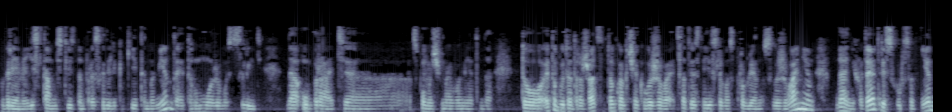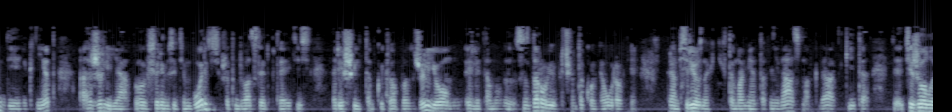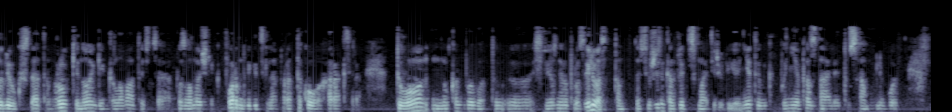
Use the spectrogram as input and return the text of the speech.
время. Если там действительно происходили какие-то моменты, это мы можем исцелить, да, убрать э, с помощью моего метода, то это будет отражаться в том, как человек выживает. Соответственно, если у вас проблемы с выживанием, да, не хватает ресурсов, нет денег, нет а, жилья, вы все время с этим боретесь, уже там 20 лет пытаетесь решить там какой-то вопрос с жильем или там со здоровьем, причем такой на уровне прям серьезных каких-то моментов, не насморк, да, а какие-то э, тяжелый люкс, да, там руки, ноги, голова, то есть э, позвоночник, форм двигательный аппарат такого характера то, ну, как бы вот, э, серьезный вопрос. Или у вас там на всю жизнь конфликт с матерью, или ее нет, и вы как бы не познали эту самую любовь.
